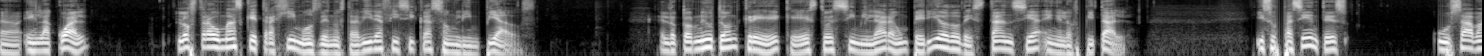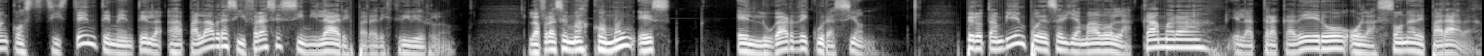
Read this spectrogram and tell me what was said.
ah, en la cual los traumas que trajimos de nuestra vida física son limpiados. El doctor Newton cree que esto es similar a un periodo de estancia en el hospital y sus pacientes usaban consistentemente palabras y frases similares para describirlo. La frase más común es el lugar de curación, pero también puede ser llamado la cámara, el atracadero o la zona de parada.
